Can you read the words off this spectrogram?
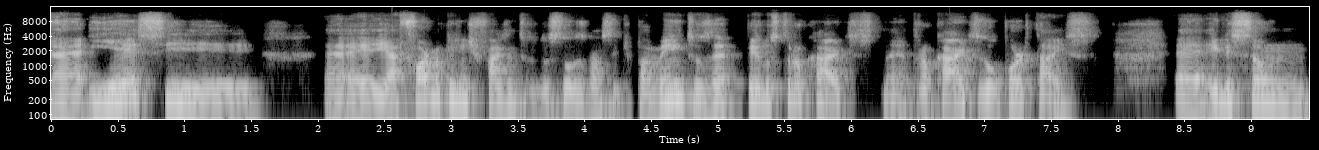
É, e esse é, é, e a forma que a gente faz a introdução dos nossos equipamentos é pelos trocartes, né? Trocartes ou portais. É, eles são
